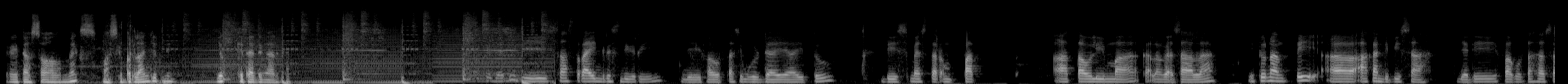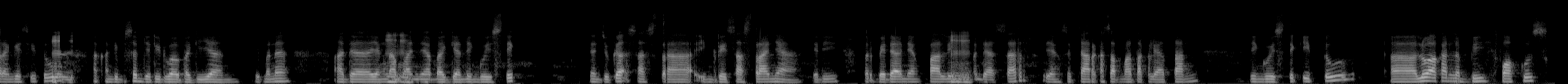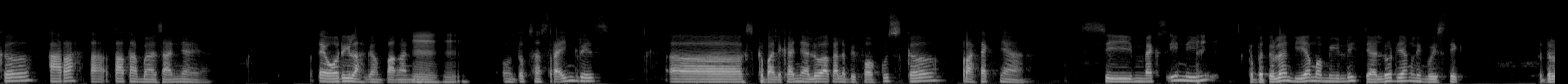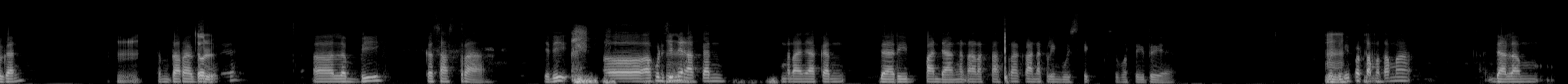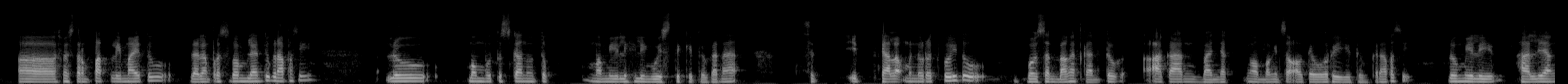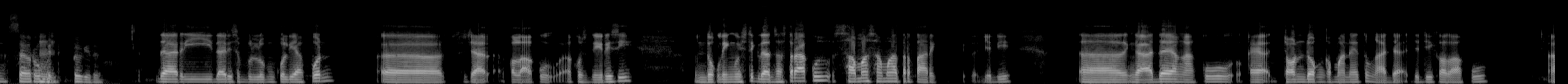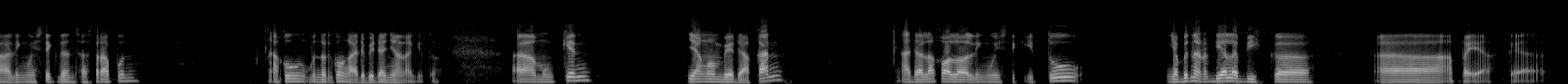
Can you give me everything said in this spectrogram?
Cerita soal Max masih berlanjut nih. Yuk kita dengarkan. Oke, jadi di sastra Inggris sendiri, di Fakultas Budaya itu, di semester 4 atau 5 kalau nggak salah, itu nanti uh, akan dipisah. Jadi Fakultas Sastra Inggris itu hmm. akan dipisah menjadi dua bagian, di mana ada yang hmm. namanya bagian linguistik dan juga sastra Inggris sastranya. Jadi perbedaan yang paling hmm. mendasar yang secara kasat mata kelihatan linguistik itu uh, lu akan lebih fokus ke arah tata bahasanya ya. Teori lah gampangannya. Mm -hmm. Untuk sastra Inggris, uh, kebalikannya lu akan lebih fokus ke prakteknya. Si Max ini kebetulan dia memilih jalur yang linguistik. Betul kan? Hmm. Sementara Betul. gue uh, lebih ke sastra. Jadi uh, aku di sini hmm. akan menanyakan dari pandangan anak sastra ke anak linguistik seperti itu ya. Hmm. Jadi pertama-tama dalam uh, semester 4 5 itu dalam proses pemilihan itu kenapa sih lu memutuskan untuk memilih linguistik gitu? Karena it, kalau menurutku itu bosan banget kan itu akan banyak ngomongin soal teori gitu. Kenapa sih lu milih hal yang serumit hmm. itu gitu? Dari dari sebelum kuliah pun uh, secara kalau aku aku sendiri sih untuk linguistik dan sastra aku sama-sama tertarik gitu. Jadi nggak uh, ada yang aku kayak condong ke mana itu nggak ada. Jadi kalau aku uh, linguistik dan sastra pun aku menurutku nggak ada bedanya lah gitu. Uh, mungkin yang membedakan adalah kalau linguistik itu ya benar dia lebih ke uh, apa ya kayak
